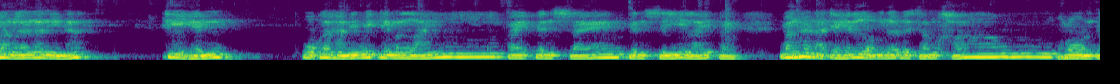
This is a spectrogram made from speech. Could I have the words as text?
บ้างแล้วนะนี่นะ ที่เห็นอุกหานิมิตมันไหลไปเป็นแสงเป็นสีไหลไป บางท่านอาจจะเห็นลมแล้วโดวยซ้ำขาวโคลนไป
